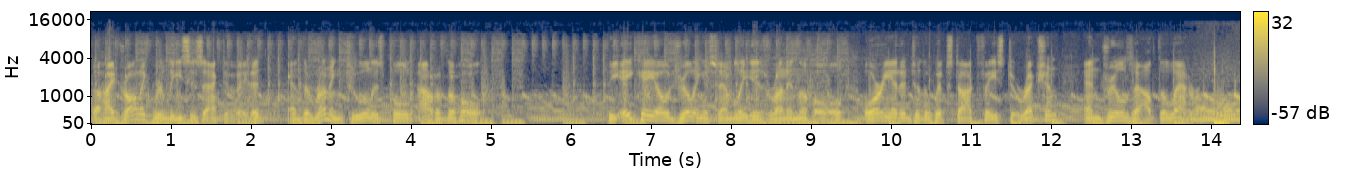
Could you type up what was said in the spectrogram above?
the hydraulic release is activated and the running tool is pulled out of the hole. The AKO drilling assembly is run in the hole, oriented to the whipstock face direction, and drills out the lateral.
